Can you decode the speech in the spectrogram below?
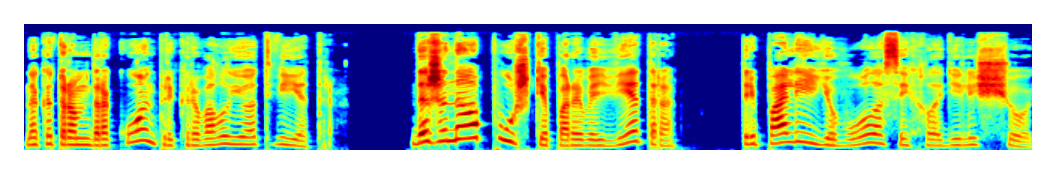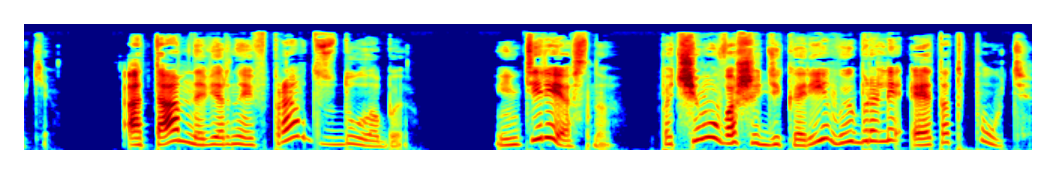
на котором дракон прикрывал ее от ветра. Даже на опушке порывы ветра трепали ее волосы и холодили щеки. А там, наверное, и вправду сдуло бы. Интересно, почему ваши дикари выбрали этот путь?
